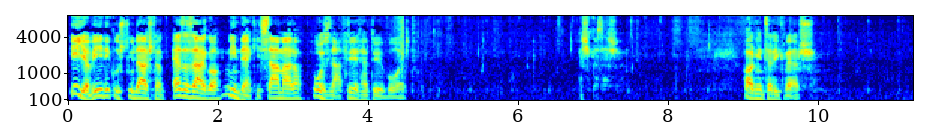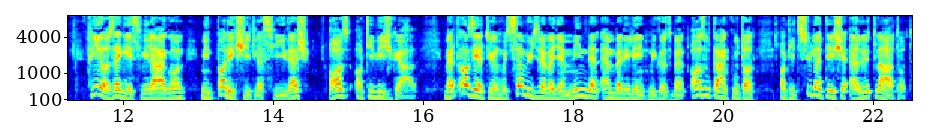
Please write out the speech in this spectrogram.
Így a védikus tudásnak ez az ága mindenki számára hozzáférhető volt. Esik az eső. 30. vers. Fia az egész világon, mint Pariksit lesz híres, az, aki vizsgál. Mert azért jön, hogy szemügyre vegyen minden emberi lényt, miközben azután kutat, akit születése előtt látott.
